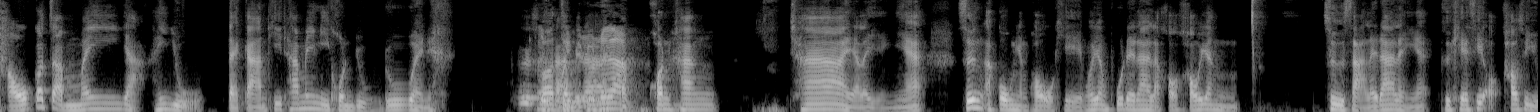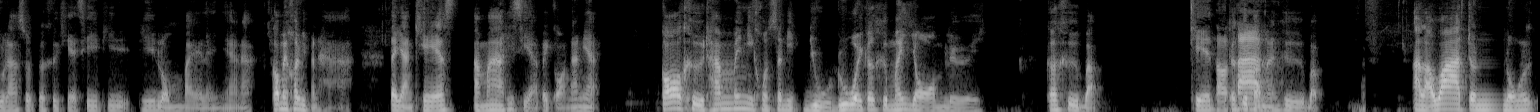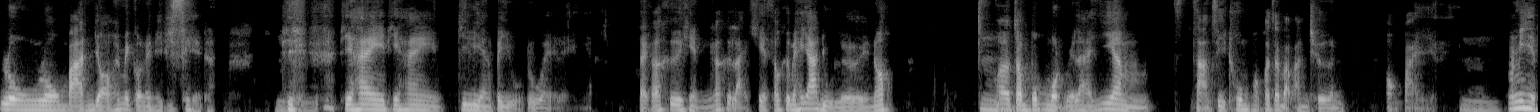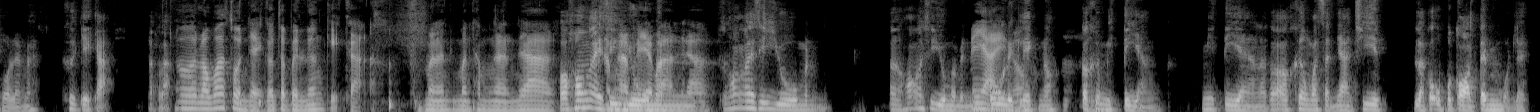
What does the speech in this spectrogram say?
เขาก็จะไม่อยากให้อยู่ แต่การที่ถ้าไม่มีคนอยู่ด้วยเนี่ยๆก็สื่อสาจะรไม่ได้รู้เรื่องแบบค่อนข้างใช่อะไรอย่างเงี้ย ซึ่งอากงยังพอโอเค เพราะยังพูดได้ได้แล้วเขาเขายัง สื่อสารอะไรได้อะไรเงี้ยคือเคสที่ออกเข้าไอซียูล่าสุดก็คือเคสที่ที่ที่ล้มไปอะไรเงี้ยนะก็ไม่ค่อยมีปัญหา แต่อย่างเคสอาม่าที่เสียไปก่อนหน้านั้นเนี่ยก็คือถ้าไม่มีคนสนิทอยู่ด้วยก็คือไม่ยอมเลย ก็คือแบบเคสต่อต้านก็คือตอนนั้นคือแบบอาละวาดจนลงลงโรงพยาบาลยอมให้เป็นกรณีพิเศษอะที่ที่ให้ที่ให้พี่เลี้ยงไปอยู่ด้วยอะไรอย่างเงี้ย แต่ก็คือเห็นก็คือหลายเคสก็คือไม่ให้ญาติอยู่เลยเนาะอืมเพราะจะหมดเวลาเยี่ยม สามสี่ทุ่มเขาก็จะแบบอัญเชิญออกไปอืมมันมีเหตุผลอะไรไหมคือเกะกะหลักเออเราว่าส่วนใหญ่ก็จะเป็นเรื่องเกะกะ มันมันทำงานยากๆเพราะห้องไอซีทำงานยูพยามับานลยากห้องไอซียูมันเออห้องไอซียูมันเป็นไม่ใหญ่ตู้เนอะเล็ก ๆ เนาะอืมก็คือมีเตียง มีเตียงแล้วก็เครื่องวัดสัญญาณชีพ แล้วก็อุปกรณ์เต็มหมดเลย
